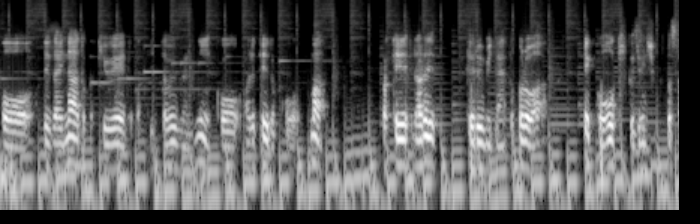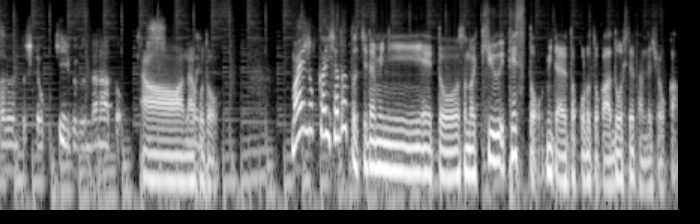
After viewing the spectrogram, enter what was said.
こう、デザイナーとか QA とかっていった部分に、こう、ある程度、こう、まあ、分けられてるみたいなところは、結構大きく前職と差分として大きい部分だなと。ああ、なるほど。前の会社だとちなみに、えっ、ー、と、その Q テストみたいなところとかどうしてたんでしょうか？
